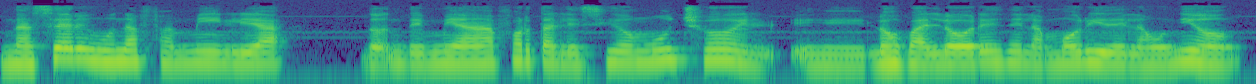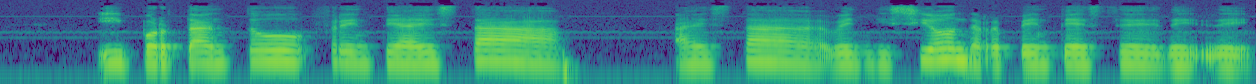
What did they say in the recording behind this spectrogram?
nacer en una familia donde me ha fortalecido mucho el, eh, los valores del amor y de la unión y por tanto frente a esta a esta bendición de repente este de de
